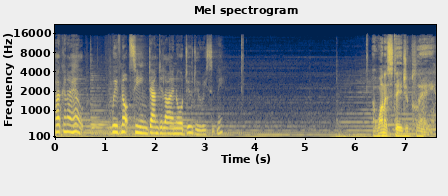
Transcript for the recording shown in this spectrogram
How can I help? We've not seen Dandelion or Dudu recently. I want to stage a play,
